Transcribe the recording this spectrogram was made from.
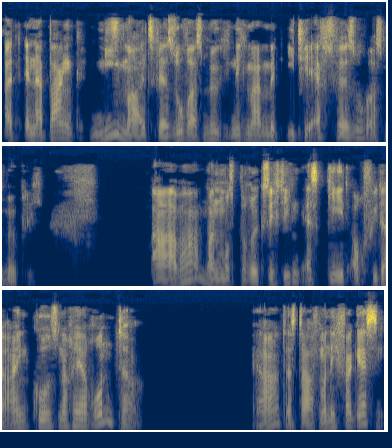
äh, in der Bank niemals wäre sowas möglich. Nicht mal mit ETFs wäre sowas möglich. Aber man muss berücksichtigen, es geht auch wieder ein Kurs nachher runter. Ja, das darf man nicht vergessen.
